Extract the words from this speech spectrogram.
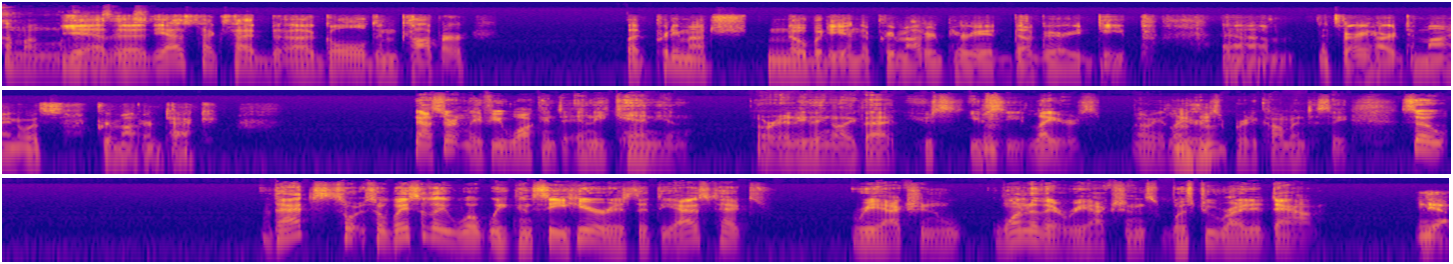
Among Yeah, the, the Aztecs had uh, gold and copper, but pretty much nobody in the pre modern period dug very deep. Um, it's very hard to mine with pre modern tech. now certainly if you walk into any canyon or anything like that, you you Hmm. see layers. I mean, layers Mhm. are pretty common to see. So that's so, so basically what we can see here is that the Aztecs reaction, one of their reactions was to write it down. yeah,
